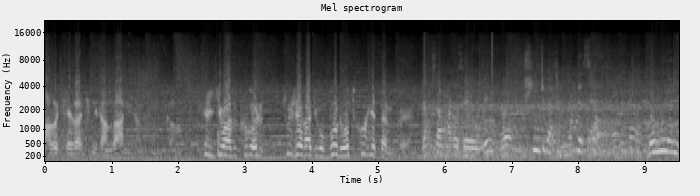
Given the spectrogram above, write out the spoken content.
아, 그 제가 친일한 거 아니지 않습니까? 이제 와서 그걸 쑤셔가지고 뭘 어떻게 하겠다는 거예요? 역사 바로 세우지 뭐 취지가 잘못됐어 노무현이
